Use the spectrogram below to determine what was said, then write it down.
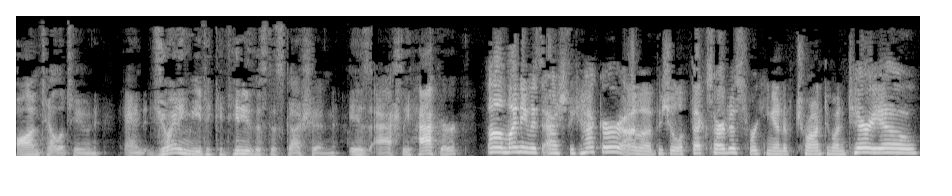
on Teletoon. And joining me to continue this discussion is Ashley Hacker, uh, my name is Ashley Hacker. I'm a visual effects artist working out of Toronto, Ontario.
